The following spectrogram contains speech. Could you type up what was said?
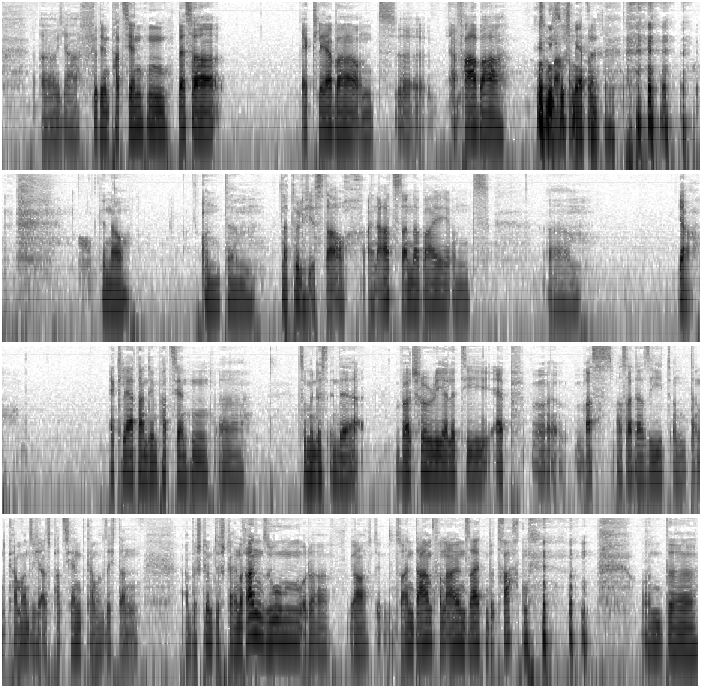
äh, ja, für den Patienten besser erklärbar und äh, erfahrbar zu Nicht so machen. schmerzhaft. Und, genau. Und ähm, natürlich ist da auch ein Arzt dann dabei und ähm, ja, erklärt dann dem Patienten äh, zumindest in der Virtual Reality App, äh, was, was er da sieht und dann kann man sich als Patient, kann man sich dann an bestimmte Stellen ranzoomen oder ja, seinen Darm von allen Seiten betrachten und äh,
